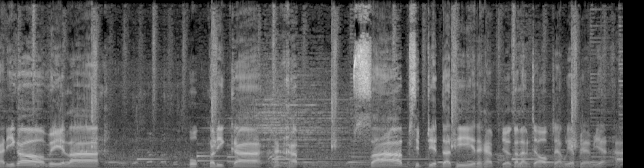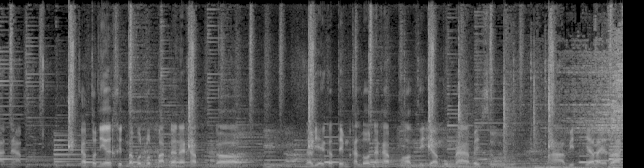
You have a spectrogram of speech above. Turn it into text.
ณะนี้ก็เวลา6นาฬิกานะครับ37 นาทีนะครับ เดี๋ยวกำลังจะออกจากเรียนแพรวิทยาคารนะครับครับตอนนี้ก็ขึ้นมาบนรถบัสแล้วนะครับ ก็นักเรียนก็เต็มคันรถนะครับ พร้อมที่จะมุ่งหน้าไปสู่มหาวิทยาลัยราช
